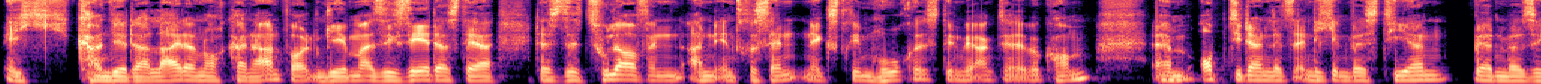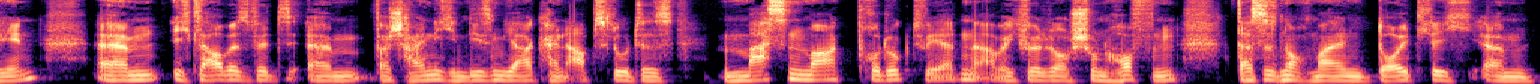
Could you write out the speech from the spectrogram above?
ich kann dir da leider noch keine Antworten geben. Also ich sehe, dass der, dass der Zulauf in, an Interessenten extrem hoch ist, den wir aktuell bekommen. Ähm, mhm. ob die dann letztendlich investieren, werden wir sehen. Ähm, ich glaube, es wird ähm, wahrscheinlich in diesem Jahr kein absolutes Massenmarktprodukt werden, aber ich würde doch schon hoffen, dass es nochmal ein deutlich ähm,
